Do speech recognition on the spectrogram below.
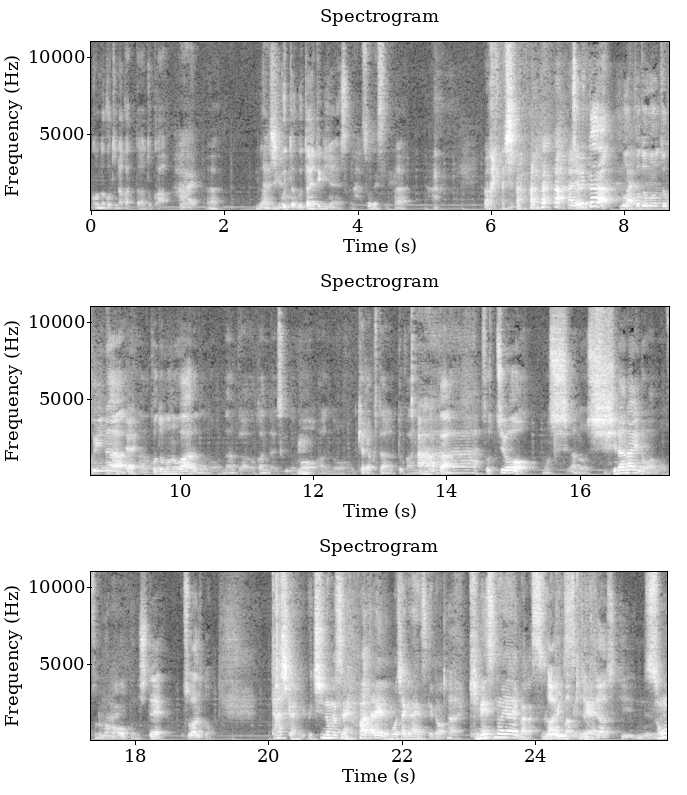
こんなことなかったとか、はい。はい、確かに。具体具体的じゃないですか。あそうですね。は わかりました。い、それか、もう。はい子供の得意な、ええあの子供のワールドのなんかわかんないですけども、あのキャラクターとかアニメとか、そっちをもうしあの知らないのはもうそのままオープンにして教わると。確かに、うちの娘、また例で申し訳ないんですけど、はい、鬼滅の刃がすごい好きで、めちゃくちゃ好き、ねそう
